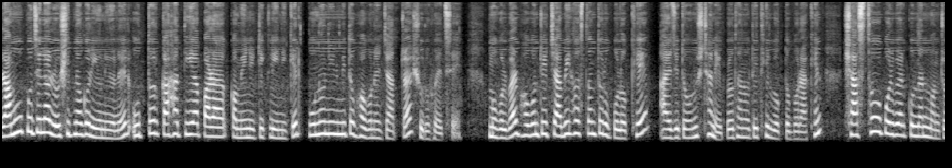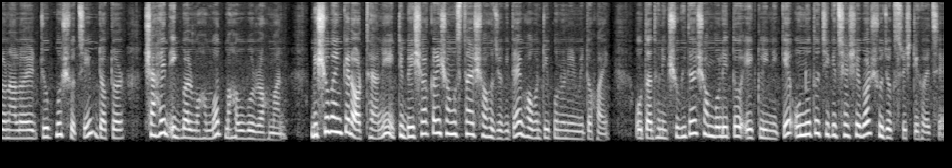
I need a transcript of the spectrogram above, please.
রামু উপজেলার রশিদনগর ইউনিয়নের উত্তর কাহাতিয়া পাড়া কমিউনিটি ক্লিনিকের পুনর্নির্মিত ভবনের যাত্রা শুরু হয়েছে। মঙ্গলবার ভবনটির চাবি হস্তান্তর উপলক্ষে আয়োজিত অনুষ্ঠানে প্রধান অতিথির বক্তব্য রাখেন স্বাস্থ্য ও পরিবার কল্যাণ মন্ত্রণালয়ের যুগ্ম সচিব ডক্টর শাহিদ ইকবাল মোহাম্মদ মাহবুবুর রহমান। বিশ্বব্যাংকের অর্থায়নে একটি বেসরকারি সংস্থার সহযোগিতায় ভবনটি পুনর্নির্মিত হয়। অত্যাধুনিক সুবিধা সম্বলিত এই ক্লিনিকে উন্নত চিকিৎসা সেবার সুযোগ সৃষ্টি হয়েছে।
